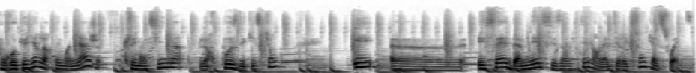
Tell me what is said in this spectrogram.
Pour recueillir leurs témoignages, Clémentine leur pose des questions et euh, essaie d'amener ses invités dans la direction qu'elle souhaite.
